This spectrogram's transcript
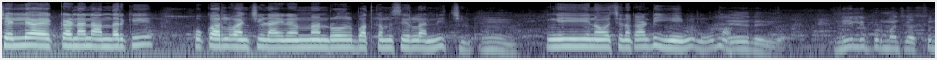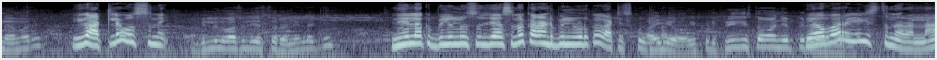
చెల్లె ఎక్కడని అందరికీ కుక్కర్లు వంచిండు ఆయన ఉన్న రోజులు బతుకమ్మ సీరలు అన్నీ ఇచ్చిండు. ఈయన వచ్చిన కంటే ఏమీ లేవు నీళ్ళు ఇప్పుడు మంచిగా వస్తున్నాయా మరి? ఇక అట్లే వస్తున్నాయి. బిల్లులు వసూలు చేస్తారా నీళ్ళకి? నీళ్ళకి బిల్లులు వసూలు చేస్తున్నావు కరెంట్ బిల్లు కూడా కట్టించుకుంటాం అయ్యో ఇప్పుడు ఫ్రీ ఇస్తామని చెప్పి ఎవరు ఇస్తున్నారన్నా?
